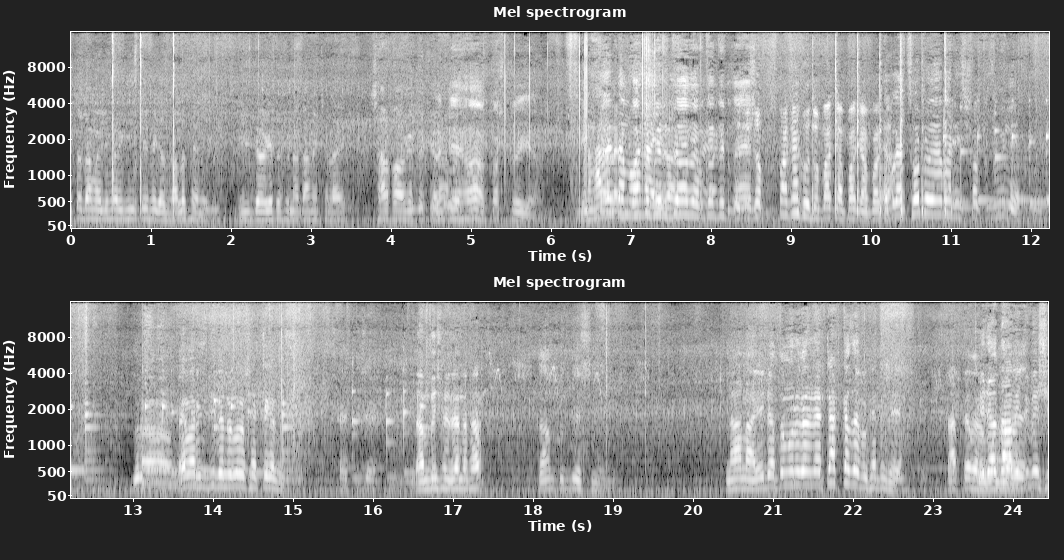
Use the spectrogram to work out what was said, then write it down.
এত দাম হইলে পরে কি পেঁপে গাছ ভালো থাকে নাকি? বীজ দেওয়া গেছে না দামে ঠেলায় সার পাওয়া গেছে ওই হ্যাঁ কষ্ট হয়ে গেল যাবে ছোট এভারেজ সব কিছু মিলে। এভারেজ দিবেন হলো ষাট টাকা দাম বেশি হয়ে যায় না স্যার? দাম তো বেশি। না না এটা তো মনে করেন টাটকা যাবে খেতে সে টাটকা এটা দাম একটু বেশি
